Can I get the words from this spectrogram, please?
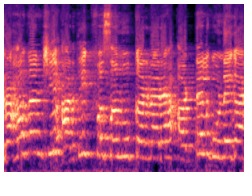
ग्राहकांची आर्थिक फसवणूक करणाऱ्या अटल गुन्हेगार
